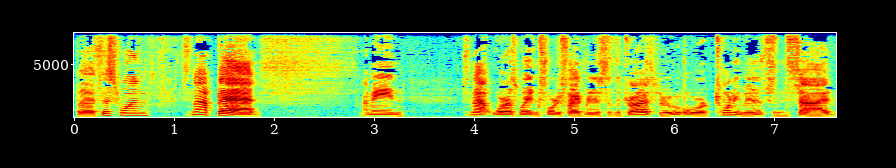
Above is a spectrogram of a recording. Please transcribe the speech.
But this one, it's not bad. I mean, it's not worth waiting 45 minutes at the drive through or 20 minutes inside.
